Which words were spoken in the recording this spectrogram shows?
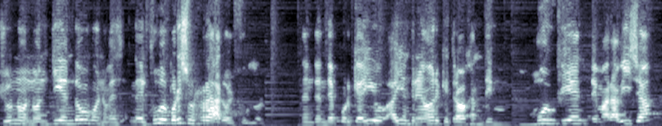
yo no, no entiendo, bueno, el fútbol, por eso es raro el fútbol, ¿entendés? Porque hay, hay entrenadores que trabajan de muy bien, de maravilla,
